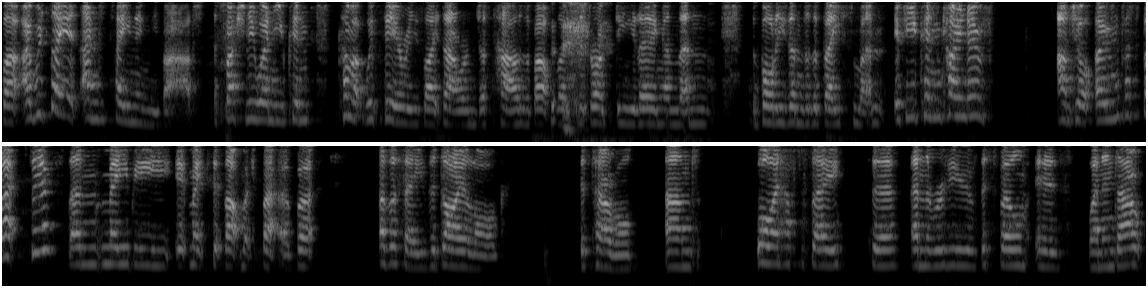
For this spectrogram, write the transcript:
But I would say it's entertainingly bad, especially when you can come up with theories like Darren just has about like the drug dealing and then the bodies under the basement. If you can kind of add your own perspective, then maybe it makes it that much better. But as I say, the dialogue is terrible. And all I have to say to end the review of this film is when in doubt,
